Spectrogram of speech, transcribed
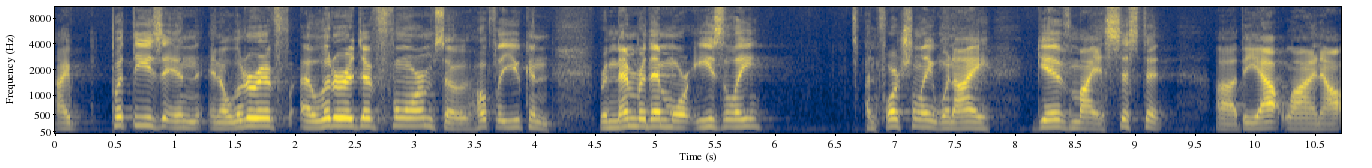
I put these in, in alliterative, alliterative form, so hopefully you can remember them more easily. Unfortunately, when I give my assistant uh, the outline, I,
